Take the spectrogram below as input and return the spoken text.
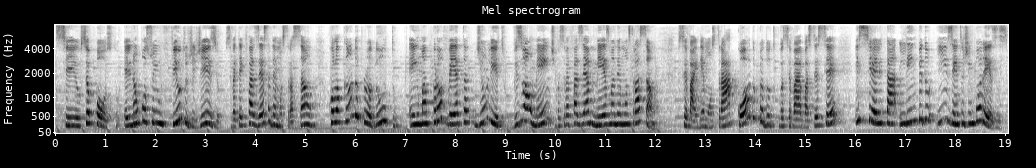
Se o seu posto ele não possui um filtro de diesel, você vai ter que fazer essa demonstração colocando o produto em uma proveta de um litro. Visualmente, você vai fazer a mesma demonstração. Você vai demonstrar a cor do produto que você vai abastecer e se ele está límpido e isento de impurezas.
